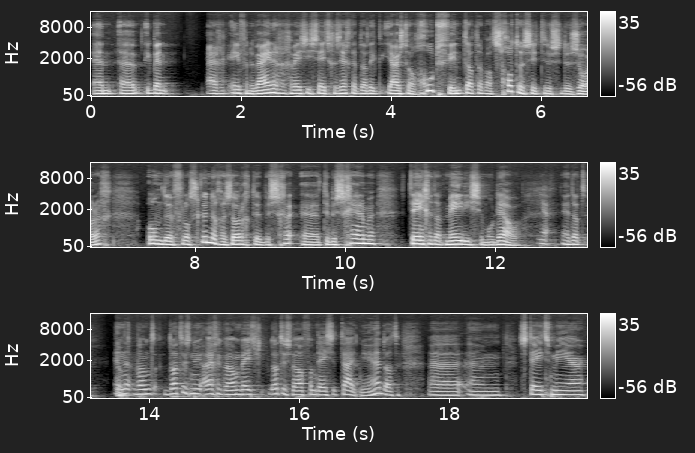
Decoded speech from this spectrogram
En uh, ik ben eigenlijk een van de weinigen geweest die steeds gezegd heb dat ik juist wel goed vind dat er wat schotten zit tussen de zorg om de verloskundige zorg te, bescher uh, te beschermen tegen dat medische model. Ja. En dat, en, dat, want dat is nu eigenlijk wel een beetje, dat is wel van deze tijd nu, hè? dat uh, um, steeds meer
